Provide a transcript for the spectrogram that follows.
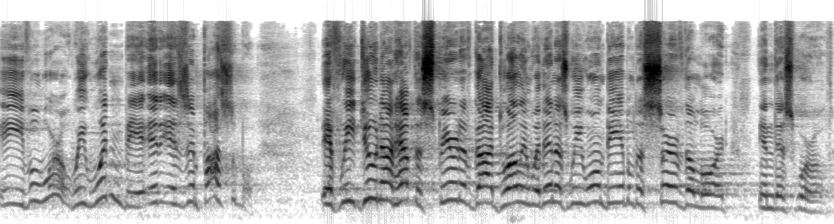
evil world. We wouldn't be. It is impossible. If we do not have the Spirit of God dwelling within us, we won't be able to serve the Lord in this world.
